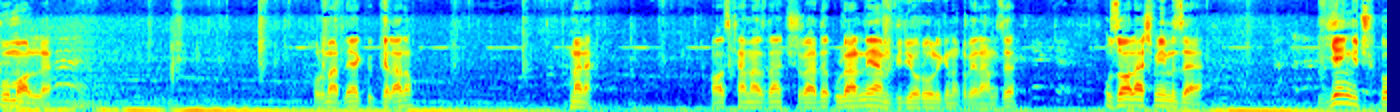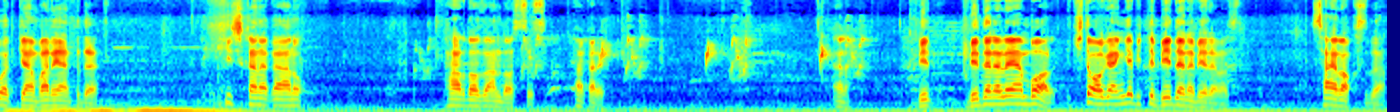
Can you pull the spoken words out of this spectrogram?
bu mollar. Hurmatli aka ukalarim. Mana. Hozir kamazdan tushiradi. Ularni ham video roligini qilib beramiz. Uzoqlashmaymiz yangi tushib kelayotgan variantida hech qanaqa ani pardoz andozsiz ana qarang. Ana. Bedanalar ham bor. Ikkita olganga bitta bedana beramiz. Sayroqsidan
